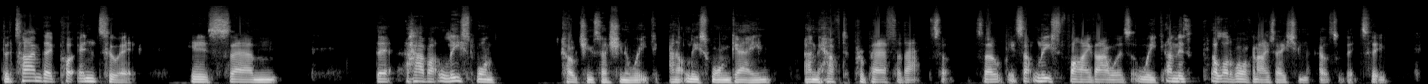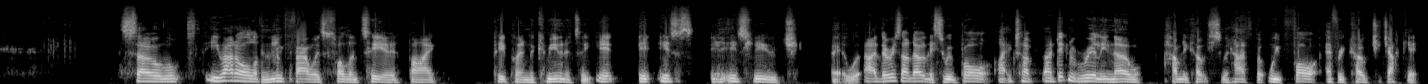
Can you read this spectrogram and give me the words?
the time they put into it is um, they have at least one coaching session a week and at least one game, and they have to prepare for that. So, so it's at least five hours a week, and there's a lot of organisation that goes with it too. So you add all of the number of hours volunteered by people in the community, it it is it is huge. Uh, there is I know this. We bought. I, I didn't really know how many coaches we had, but we bought every coach a jacket.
